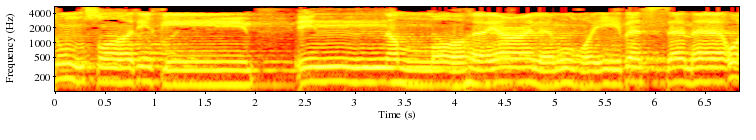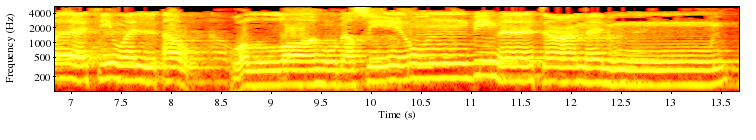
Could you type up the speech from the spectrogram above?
كنتم صادقين. إن الله يعلم غيب السماوات والأرض. والله بصير بما تعملون.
